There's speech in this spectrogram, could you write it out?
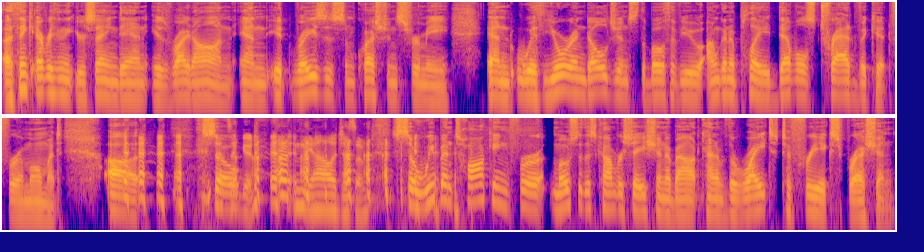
I think everything that you're saying, Dan, is right on, and it raises some questions for me. And with your indulgence, the both of you, I'm going to play devil's tradvocate for a moment. Uh, so, That's a good neologism. so we've been talking for most of this conversation about kind of the right to free expression,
